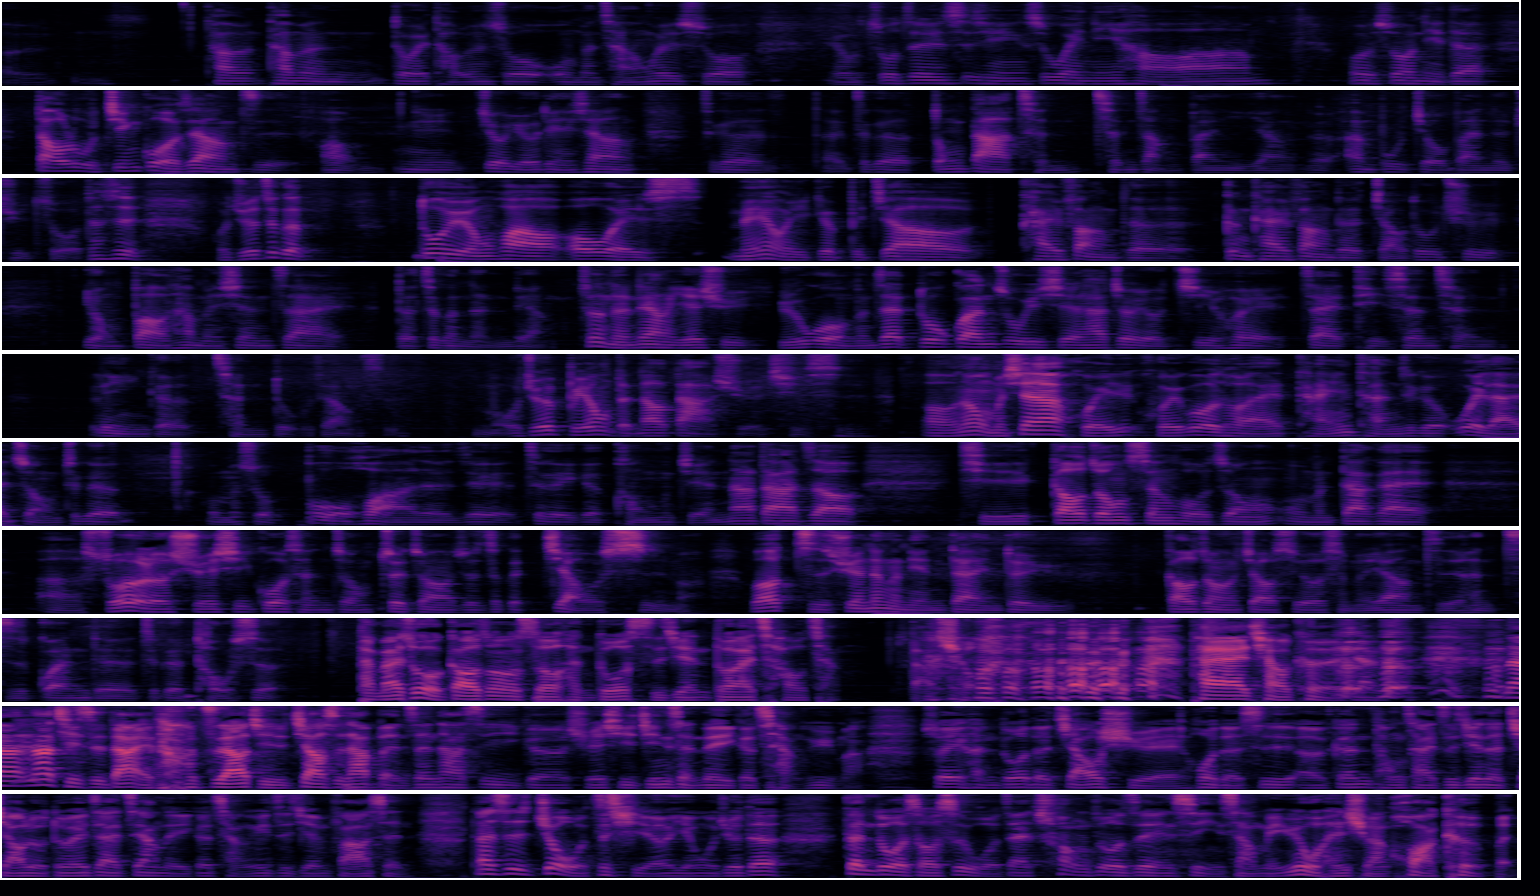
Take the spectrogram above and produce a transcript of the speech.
他们他们都会讨论说，我们常会说，有做这件事情是为你好啊，或者说你的道路经过这样子哦，你就有点像这个呃这个东大成成长班一样的按部就班的去做。但是我觉得这个多元化 always 没有一个比较开放的、更开放的角度去拥抱他们现在的这个能量。这个能量也许如果我们再多关注一些，它就有机会再提升成另一个程度，这样子。嗯我觉得不用等到大学，其实。哦，那我们现在回回过头来谈一谈这个未来种这个我们所擘画的这个这个一个空间。那大家知道，其实高中生活中，我们大概呃所有的学习过程中，最重要就是这个教室嘛。我要子轩那个年代，你对于高中的教室有什么样子很直观的这个投射？坦白说，我高中的时候很多时间都在操场打球，太爱翘课了这样子。那那其实大家也都知道，其实教室它本身它是一个学习精神的一个场域嘛，所以很多的教学或者是呃跟同才之间的交流都会在这样的一个场域之间发生。但是就我自己而言，我觉得更多的时候是我在创作这件事情上面，因为我很喜欢画课本。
